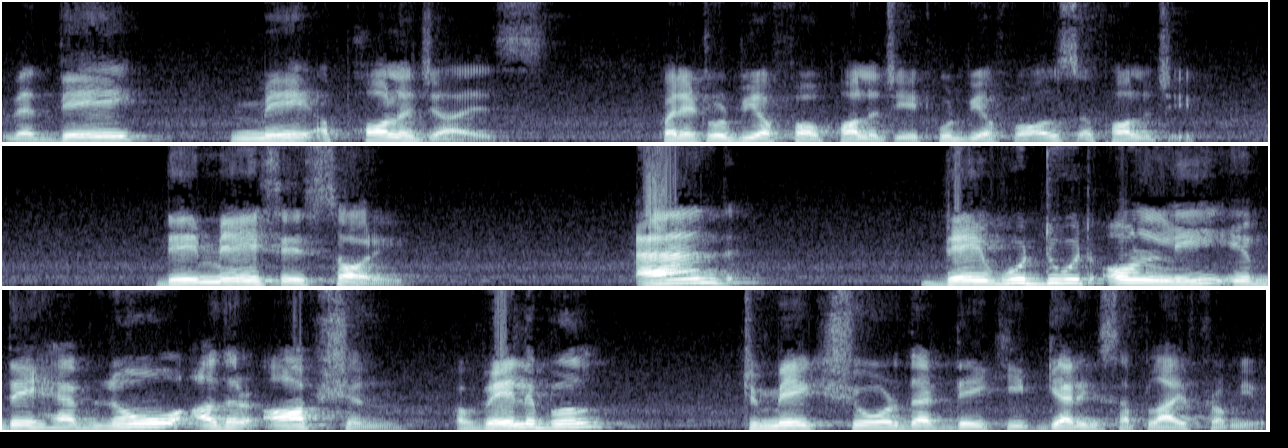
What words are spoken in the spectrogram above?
where they may apologize but it would be a false apology. It would be a false apology. They may say sorry. And they would do it only if they have no other option available to make sure that they keep getting supply from you.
